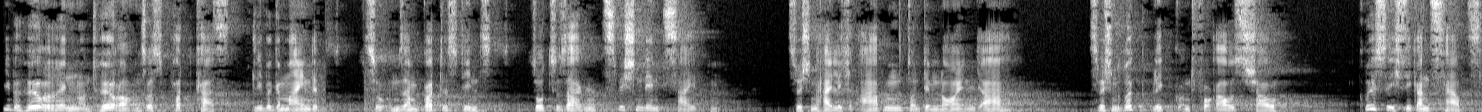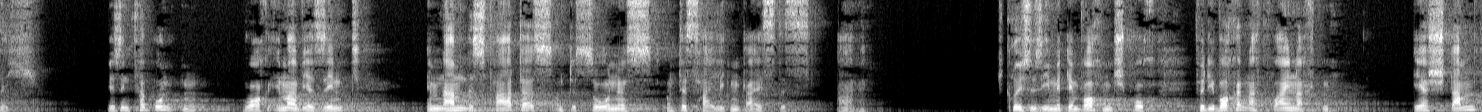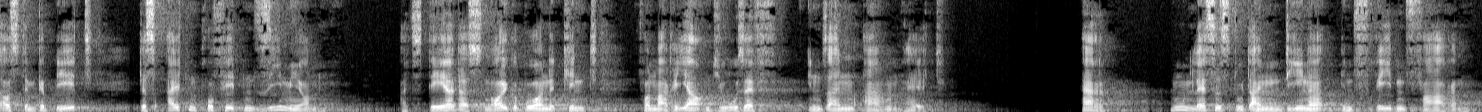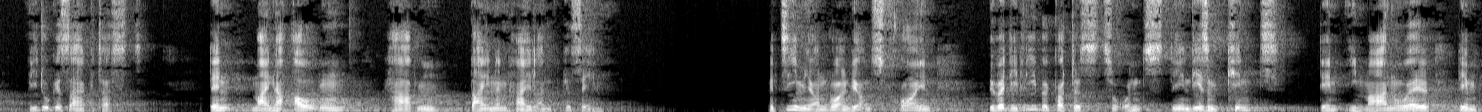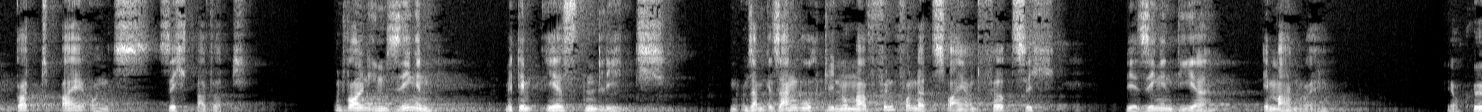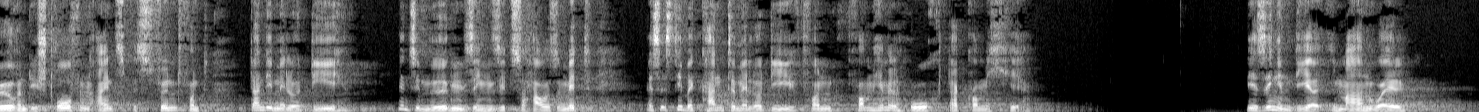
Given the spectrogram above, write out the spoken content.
Liebe Hörerinnen und Hörer unseres Podcasts, liebe Gemeinde, zu unserem Gottesdienst sozusagen zwischen den Zeiten, zwischen Heiligabend und dem neuen Jahr, zwischen Rückblick und Vorausschau, grüße ich Sie ganz herzlich. Wir sind verbunden, wo auch immer wir sind, im Namen des Vaters und des Sohnes und des Heiligen Geistes. Amen. Ich grüße Sie mit dem Wochenspruch für die Woche nach Weihnachten er stammt aus dem Gebet des alten Propheten Simeon, als der das neugeborene Kind von Maria und Josef in seinen Armen hält. Herr, nun lässest du deinen Diener in Frieden fahren, wie du gesagt hast, denn meine Augen haben deinen Heiland gesehen. Mit Simeon wollen wir uns freuen über die Liebe Gottes zu uns, die in diesem Kind dem Immanuel, dem Gott bei uns sichtbar wird. Und wollen ihm singen mit dem ersten Lied. In unserem Gesangbuch die Nummer 542. Wir singen dir, Immanuel. Wir hören die Strophen 1 bis 5 und dann die Melodie. Wenn Sie mögen, singen Sie zu Hause mit. Es ist die bekannte Melodie von Vom Himmel hoch, da komme ich her. Wir singen dir, Immanuel,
